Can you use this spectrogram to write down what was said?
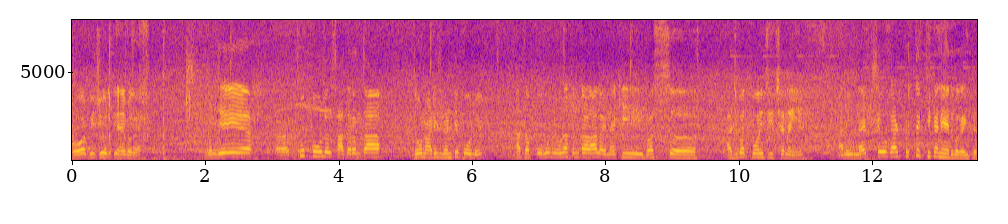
गोवा बीचवरती आहे बघा. म्हणजे खूप पोहलं साधारणतः दोन अडीच घंटे पोहलो आहे आता पोहून एवढा कंटाळा आला आहे ना की बस अजिबात पोहायची इच्छा नाही आहे आणि लाईफ सेव्ह गार्ड प्रत्येक ठिकाणी आहेत बघा इथं.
